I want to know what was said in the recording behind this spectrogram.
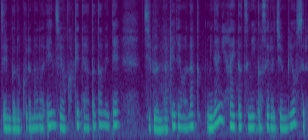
全部の車のエンジンをかけて温めて自分だけではなく皆に配達に行かせる準備をする。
